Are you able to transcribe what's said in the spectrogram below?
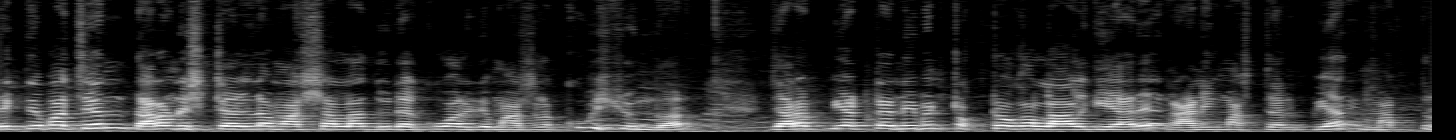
দেখতে পাচ্ছেন দারুণ স্টাইলটা মার্শাল্লাহ দুইটা কোয়ালিটি মার্শাল্লাহ খুবই সুন্দর। যারা পিয়ারটা নেবেন টকটকা লাল গিয়ারে রানিং মাস্টার পিয়ার মাত্র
